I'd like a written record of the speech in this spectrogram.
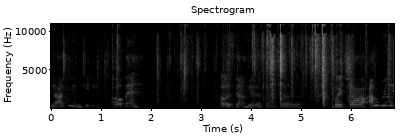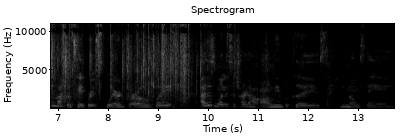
Y'all, I can't even get these open. Oh, it's down here. That's why I do. But y'all, I'm really like a tapered square girl, but I just wanted to try out almond because, you know what I'm saying,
